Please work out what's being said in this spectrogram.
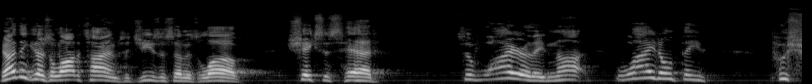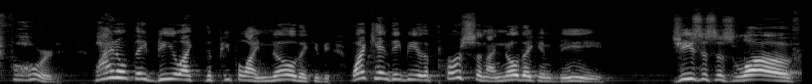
And I think there's a lot of times that Jesus in his love shakes his head. So why are they not, why don't they push forward? Why don't they be like the people I know they can be? Why can't they be the person I know they can be? Jesus' love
